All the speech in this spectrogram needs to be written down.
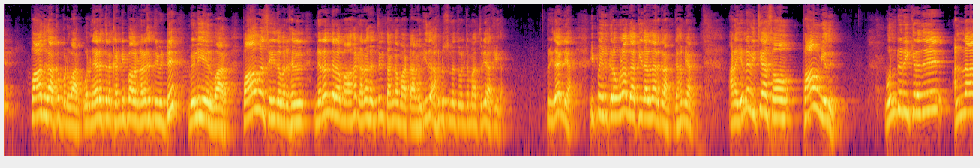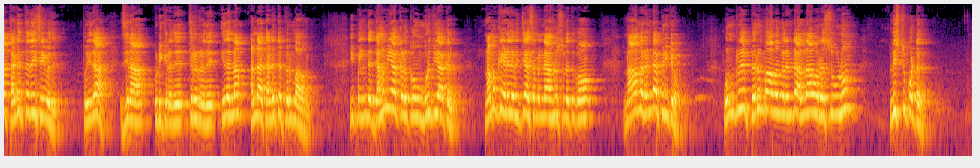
பாதுகாக்கப்படுவார். ஒரு நேரத்தில் கண்டிப்பாக அவர் நரகத்தை விட்டு வெளியேறுவார். பாவம் செய்தவர்கள் நிரந்தரமாக நரகத்தில் தங்க மாட்டார்கள். இது அஹ்லு சுன்னத்து வல் ஜமாத்துடைய அகீதா. புரியுதா இல்லையா? இப்போ இருக்கிறவங்களும் அந்த அக்கீதால தான் இருக்கிறாங்க ஜஹமியாக ஆனால் என்ன வித்தியாசம்? பாவம் எது? ஒன்று இருக்கிறது அல்லாஹ் தடுத்ததை செய்வது. புரியுதா? ஜினா குடிக்கிறது திருடுறது இதெல்லாம் அல்லாஹ் தடுத்த பெரும்பாவங்கள். இப்போ இந்த ஜஹமியாக்களுக்கும் முர்ஜியாக்கள் நமக்கு இடையில வித்தியாசம் என்ன? அஹ்லு சுனத்துக்கும் நாம் ரெண்டாக பிரிக்கிறோம். ஒன்று பெரும்பாவங்கள் என்று அல்லாஹ் ரசூலும் லிஸ்ட் போட்டது.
